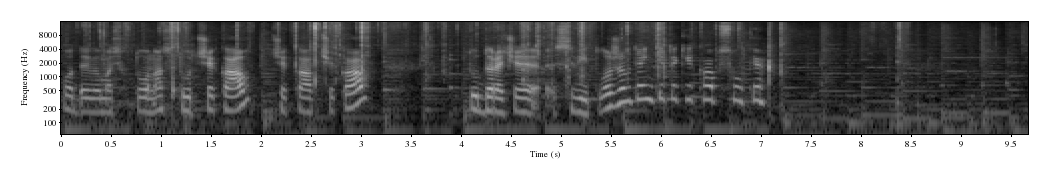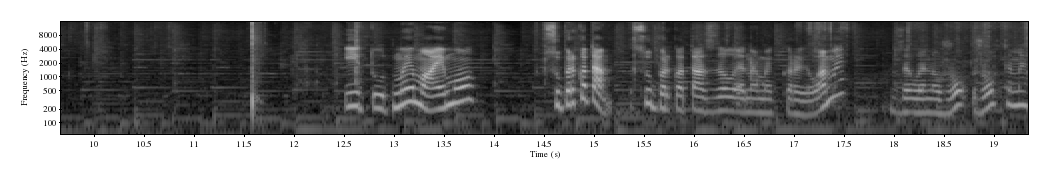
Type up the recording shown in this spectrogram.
подивимось, хто нас тут чекав. Чекав, чекав. Тут, до речі, світло жовтенькі такі капсулки. І тут ми маємо суперкота. Суперкота з зеленими крилами, зелено-жовтими.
